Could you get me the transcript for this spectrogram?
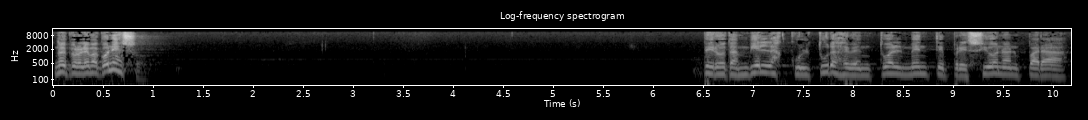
No hay problema con eso. Pero también las culturas eventualmente presionan para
